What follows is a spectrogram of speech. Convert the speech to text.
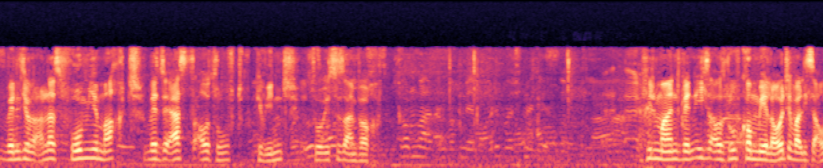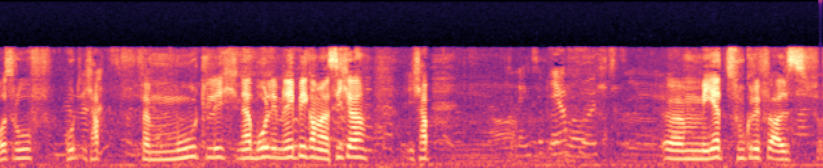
Wenn es jemand anders vor mir macht, wer zuerst ausruft, gewinnt. So ist es einfach. Viel meint, wenn ich es ausrufe, kommen mehr Leute, weil ich es ausrufe. Gut, ich habe vermutlich, na wohl, nee, bin ich mir sicher, ich habe äh, mehr Zugriffe als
